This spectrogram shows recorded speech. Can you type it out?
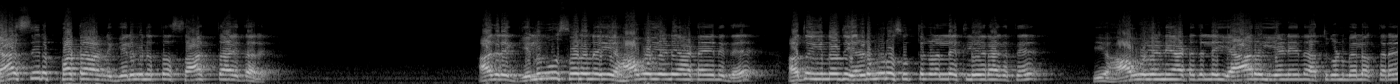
ಯಾಸಿರ್ ಪಠಾಣ್ ಗೆಲುವಿನತ್ತ ಸಾಕ್ತಾ ಇದ್ದಾರೆ. ಆದರೆ ಗೆಲುವು ಸೋಲಿನ ಈ ಹಾವು ಏಣಿ ಆಟ ಏನಿದೆ, ಅದು ಇನ್ನೊಂದು ಎರಡು ಮೂರು ಸುತ್ತುಗಳಲ್ಲೇ ಕ್ಲಿಯರ್ ಆಗುತ್ತೆ. ಈ ಹಾವು ಏಣಿ ಆಟದಲ್ಲಿ ಯಾರು ಏಣೆಯನ್ನು ಹತ್ಕೊಂಡು ಮೇಲೆ ಹೋಗ್ತಾರೆ?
